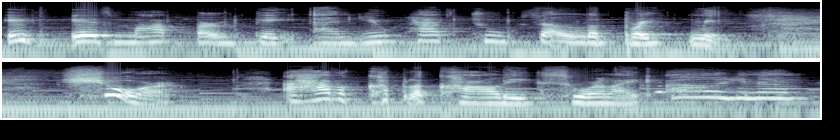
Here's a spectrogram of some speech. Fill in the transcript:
it is my birthday and you have to celebrate me. Sure, I have a couple of colleagues who are like, oh, you know,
